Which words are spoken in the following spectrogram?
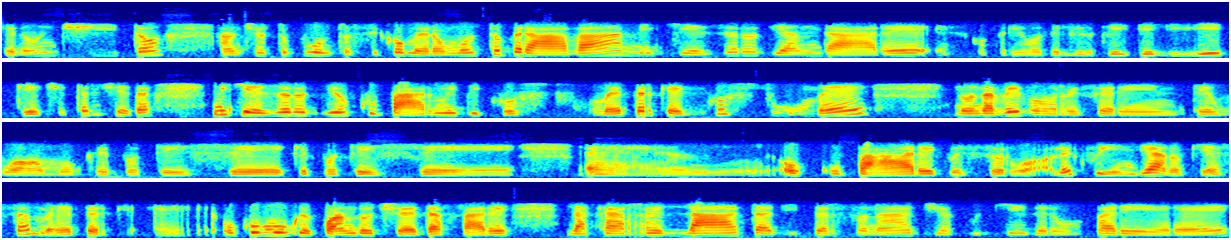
che non cito, a un certo punto, siccome ero molto brava, mi chiesero di andare, e scoprivo degli- dei delitti, eccetera, eccetera, mi chiesero di occuparmi di costume, perché il costume non aveva un referente uomo che potesse, che potesse ehm, occupare questo ruolo e quindi hanno chiesto a me perché, eh, o comunque quando c'è da fare la carrellata di personaggi a cui chiedere un parere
